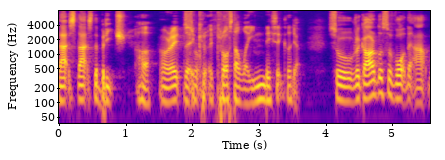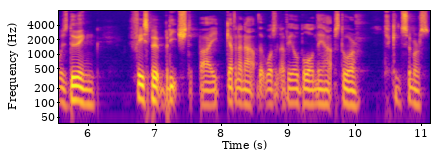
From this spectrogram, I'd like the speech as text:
That's that's the breach. Uh huh. All right. So- it, cr- it crossed a line, basically. Yeah. So regardless of what the app was doing, Facebook breached by giving an app that wasn't available on the App Store to consumers.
